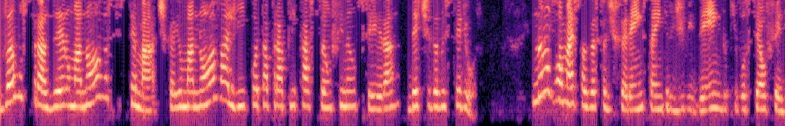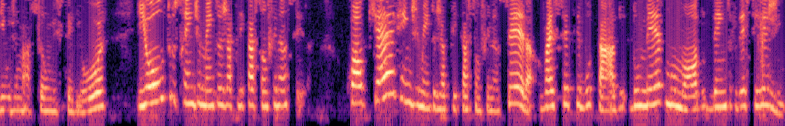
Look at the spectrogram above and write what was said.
vamos trazer uma nova sistemática e uma nova alíquota para aplicação financeira detida no exterior. Não vou mais fazer essa diferença entre dividendo que você auferiu de uma ação no exterior e outros rendimentos de aplicação financeira. Qualquer rendimento de aplicação financeira vai ser tributado do mesmo modo dentro desse regime.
